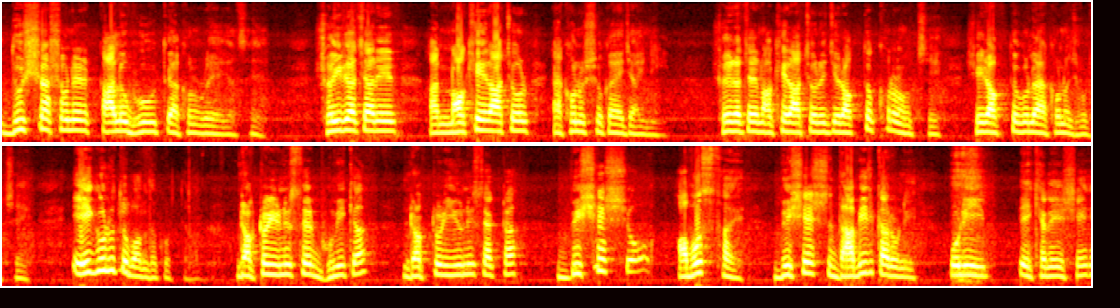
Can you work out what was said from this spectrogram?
দুঃশাসনের কালো ভূত এখন রয়ে গেছে। স্বৈরাচারের আর নখের আচর এখনও শুকায় যায়নি। স্বৈরাচারের নখের আচরে যে রক্তক্ষরণ হচ্ছে, সেই রক্তগুলো এখনও ঝরছে। এইগুলো তো বন্ধ করতে হবে। ডক্টর ইউনুসের ভূমিকা, ডক্টর ইউনুস একটা বিশেষ অবস্থায়, বিশেষ দাবির কারণে উনি এখানে এসে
